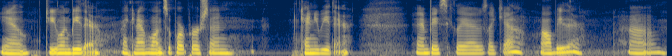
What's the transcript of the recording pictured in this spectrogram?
you know, do you want to be there? I can have one support person. Can you be there? And basically, I was like, yeah, I'll be there. Um,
